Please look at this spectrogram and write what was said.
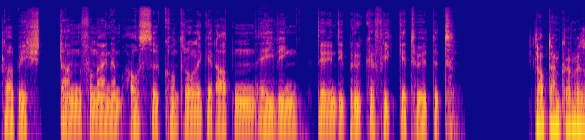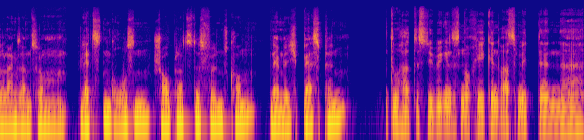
glaube ich, dann von einem außer Kontrolle geratenen A-Wing, der in die Brücke fliegt, getötet. Ich glaube, dann können wir so langsam zum letzten großen Schauplatz des Films kommen, nämlich Bespin. Du hattest übrigens noch irgendwas mit den äh,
